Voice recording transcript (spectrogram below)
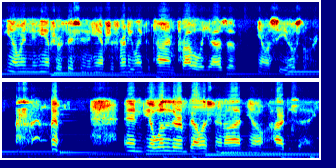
you know, in New Hampshire or fished in New Hampshire for any length of time probably has a, you know, a CO story. and you know whether they're embellished or not, you know, hard to say.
